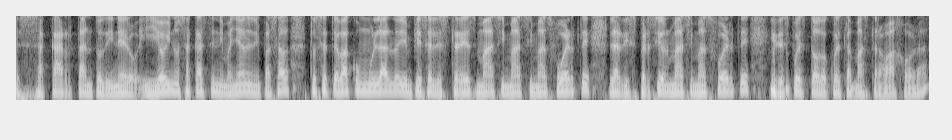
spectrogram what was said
sacar tanto dinero y hoy no sacaste ni mañana ni pasado, entonces te va acumulando y empieza el estrés más y más y más fuerte, la dispersión más y más fuerte y después todo cuesta más trabajo, ¿verdad?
